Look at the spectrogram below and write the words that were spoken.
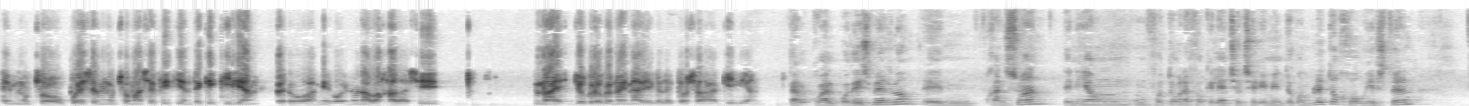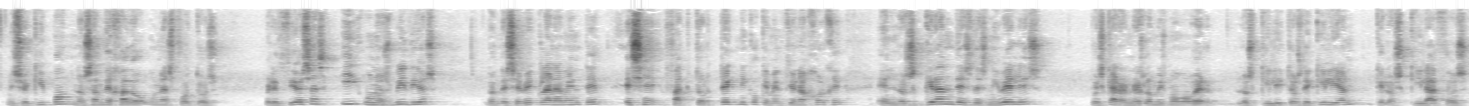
es mucho puede ser mucho más eficiente que Kilian, pero amigo, en una bajada así, no hay, yo creo que no hay nadie que le tosa a Kilian. Tal cual podéis verlo, en François tenía un, un fotógrafo que le ha hecho el seguimiento completo, Howie Stern, y su equipo nos han dejado unas fotos preciosas y unos vídeos donde se ve claramente ese factor técnico que menciona Jorge en los grandes desniveles. Pues claro, no es lo mismo mover los kilitos de Kilian que los kilazos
